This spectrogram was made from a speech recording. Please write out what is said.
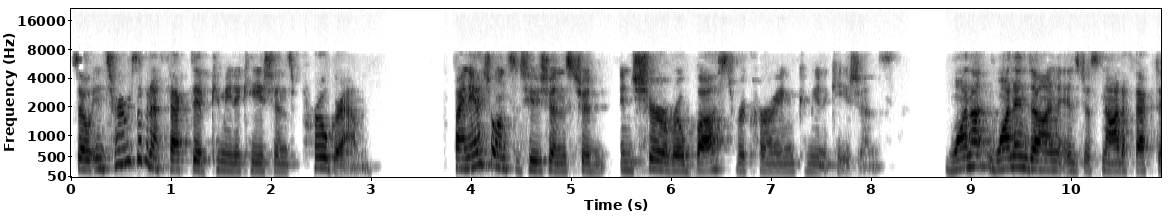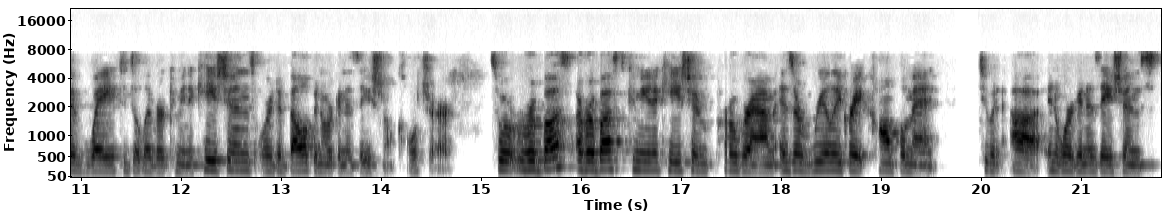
So in terms of an effective communications program, financial institutions should ensure robust recurring communications. One, one and done is just not effective way to deliver communications or develop an organizational culture. So a robust, a robust communication program is a really great complement to an, uh, an organization's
